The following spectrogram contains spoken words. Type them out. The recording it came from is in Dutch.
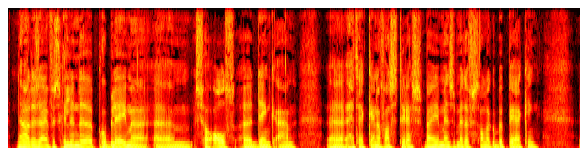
Nou, er zijn verschillende problemen, um, zoals uh, denk aan uh, het herkennen van stress bij mensen met een verstandelijke beperking.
